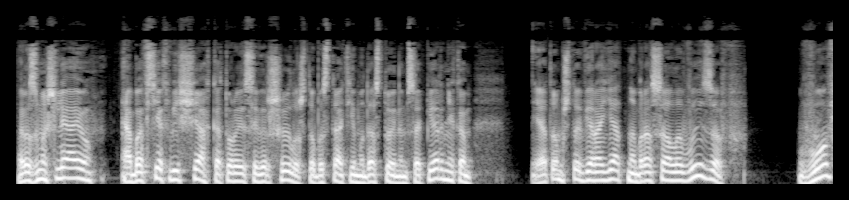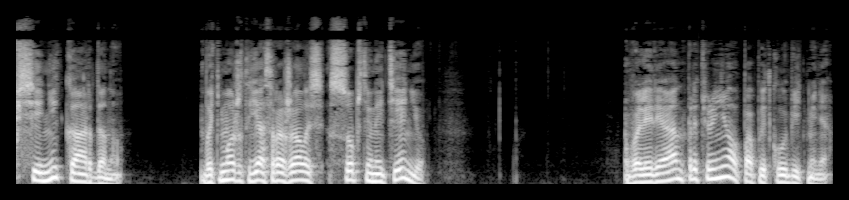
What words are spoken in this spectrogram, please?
Размышляю обо всех вещах, которые совершила, чтобы стать ему достойным соперником, и о том, что, вероятно, бросала вызов вовсе не Кардону. Быть может, я сражалась с собственной тенью. Валериан предпринял попытку убить меня.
